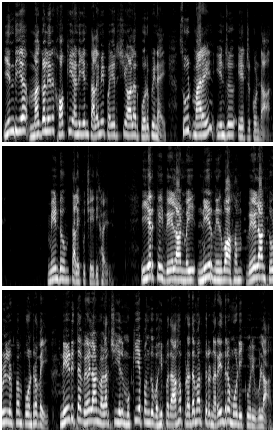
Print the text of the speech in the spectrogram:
இந்திய மகளிர் ஹாக்கி அணியின் தலைமை பயிற்சியாளர் பொறுப்பினை சூட் மரைன் இன்று ஏற்றுக்கொண்டார். மீண்டும் தலைப்புச் செய்திகள். இயற்கை வேளாண்மை நீர் நிர்வாகம் வேளாண் தொழில்நுட்பம் போன்றவை நீடித்த வேளாண் வளர்ச்சியில் முக்கிய பங்கு வகிப்பதாக பிரதமர் திரு நரேந்திர மோடி கூறியுள்ளார்.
